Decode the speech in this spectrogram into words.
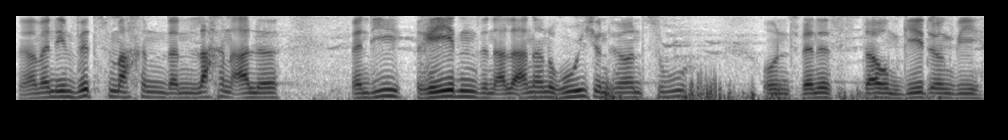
Ja, wenn die einen Witz machen, dann lachen alle. Wenn die reden, sind alle anderen ruhig und hören zu. Und wenn es darum geht, irgendwie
